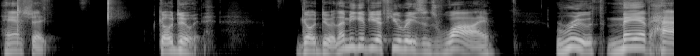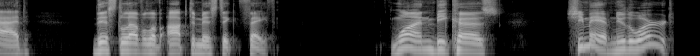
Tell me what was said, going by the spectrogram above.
Handshake. Go do it. Go do it. Let me give you a few reasons why Ruth may have had this level of optimistic faith. One, because she may have knew the word.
